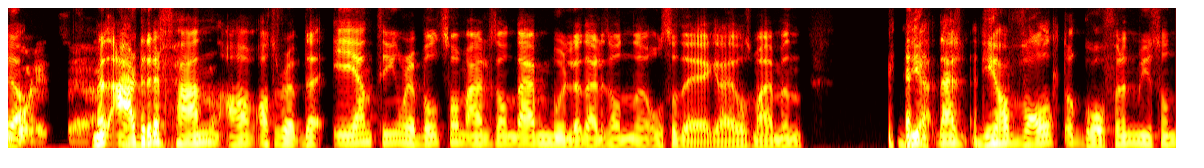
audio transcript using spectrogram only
Ja. gå litt uh, Men er dere fan av at Reb Det er én ting Rebels som er litt sånn Det er mulig det er litt sånn OCD-greie hos meg, men de, er, de har valgt å gå for en mye sånn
